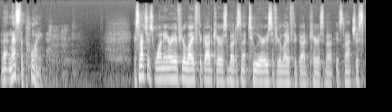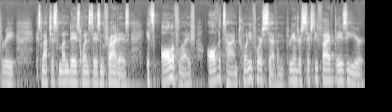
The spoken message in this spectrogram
And, that, and that's the point. It's not just one area of your life that God cares about. It's not two areas of your life that God cares about. It's not just three. It's not just Mondays, Wednesdays, and Fridays. It's all of life, all the time, 24 7, 365 days a year,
